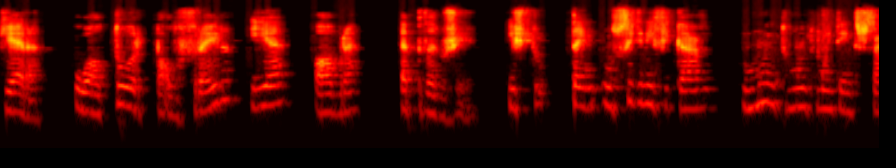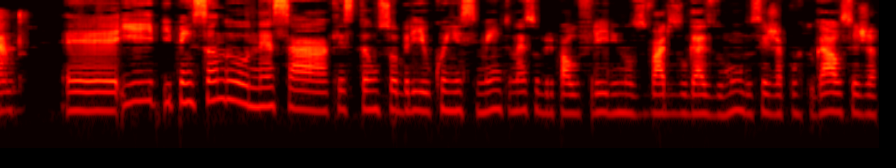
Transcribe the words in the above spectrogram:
que era o autor Paulo Freire e a obra A Pedagogia. Isto tem um significado muito, muito, muito interessante. É, e, e, pensando nessa questão sobre o conhecimento, né, sobre Paulo Freire nos vários lugares do mundo, seja Portugal, seja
